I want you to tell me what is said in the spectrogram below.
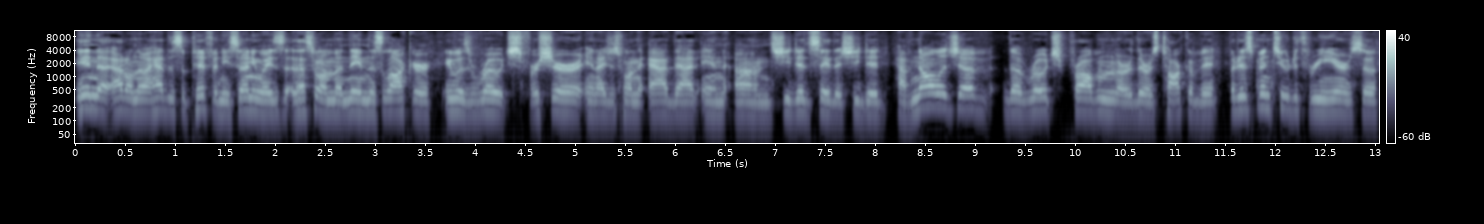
in uh, I don't know, I had this epiphany. So, anyways, that's what I'm gonna name this locker. It was roached for sure, and I just wanted to add that. And um, she did say that she did have knowledge of the roach problem, or there was talk of it, but it's been two to three years, so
